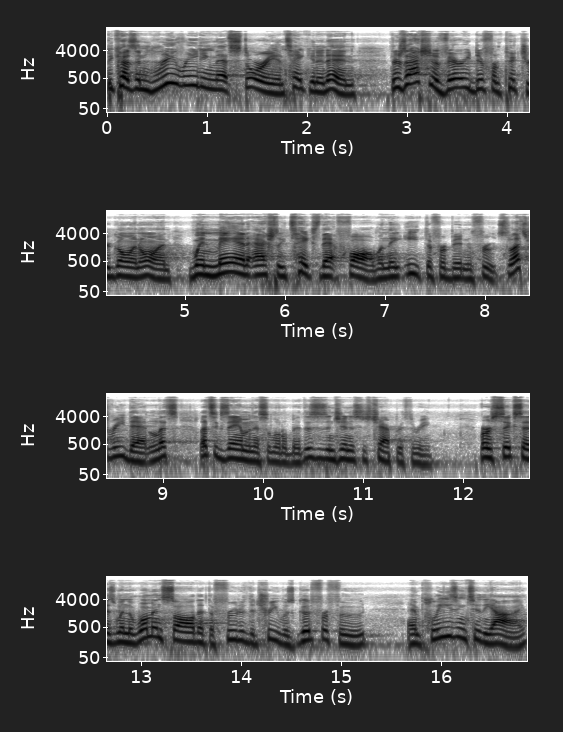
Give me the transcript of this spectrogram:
because in rereading that story and taking it in, there's actually a very different picture going on when man actually takes that fall, when they eat the forbidden fruit. So let's read that and let's, let's examine this a little bit. This is in Genesis chapter 3. Verse 6 says, When the woman saw that the fruit of the tree was good for food and pleasing to the eye,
